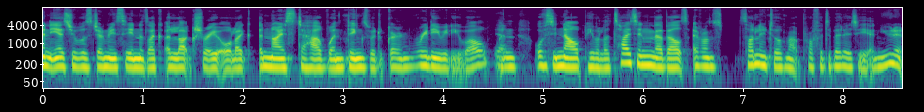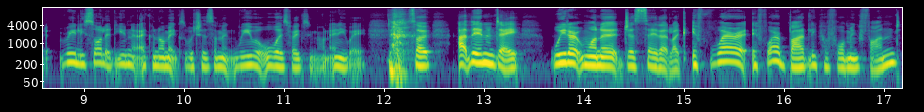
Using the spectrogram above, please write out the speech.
and esg was generally seen as like a luxury or like a nice to have when things were going really really well Yeah. when obviously now people are tightening their belts everyone's suddenly talking about profitability and unit really solid unit economics which is something we were always focusing on anyway so at the end of the day we don't want to just say that like if we're if we're a badly performing fund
